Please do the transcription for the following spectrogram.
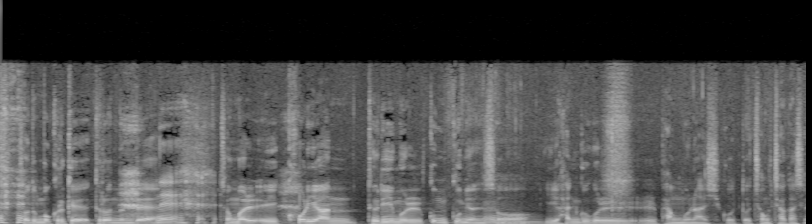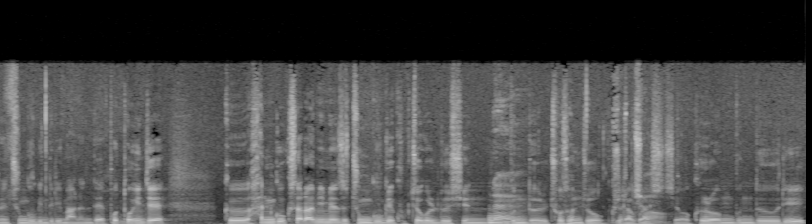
저도 뭐 그렇게 들었는데 네. 정말 이 코리안 드림을 꿈꾸면서 음. 이 한국을 방문하시고 또 정착하시는 중국인들이 많은데 보통 이제 그 한국 사람이면서 중국의 국적을 두신 네. 분들 조선족이라고 그렇죠. 하시죠. 그런 분들이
